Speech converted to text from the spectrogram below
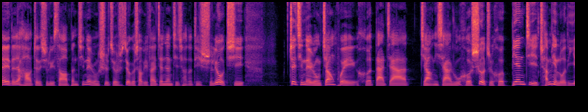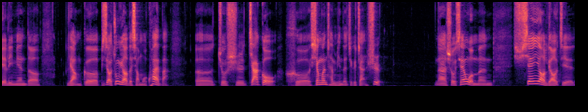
嘿大家好，这里是吕嫂。本期内容是九十九个 Shopify 建站技巧的第十六期。这期内容将会和大家讲一下如何设置和编辑产品落地页里面的两个比较重要的小模块吧。呃，就是加购和相关产品的这个展示。那首先我们先要了解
